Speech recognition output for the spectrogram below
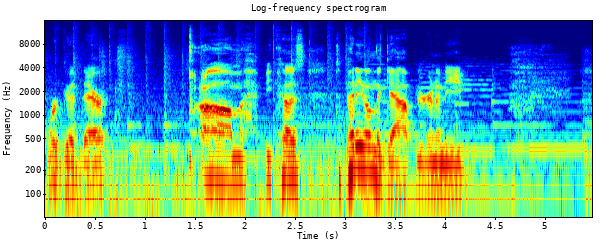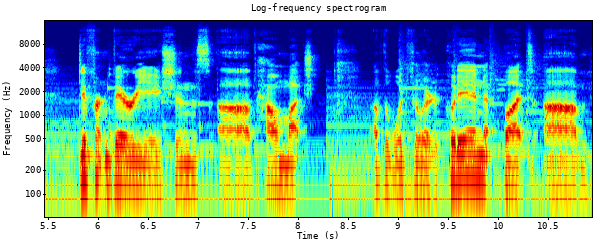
we're good there. Um, because depending on the gap, you're gonna need different variations of how much of the wood filler to put in, but um,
